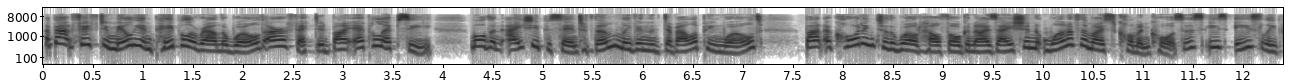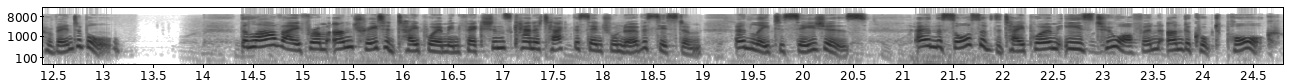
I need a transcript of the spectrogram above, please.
About 50 million people around the world are affected by epilepsy. More than 80% of them live in the developing world. But according to the World Health Organization, one of the most common causes is easily preventable. The larvae from untreated tapeworm infections can attack the central nervous system and lead to seizures. And the source of the tapeworm is too often undercooked pork.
